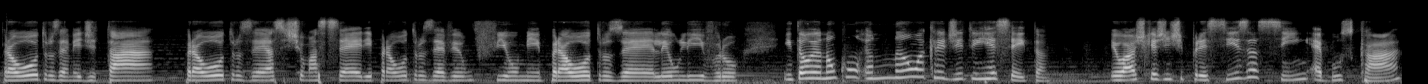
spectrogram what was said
para outros é meditar, para outros é assistir uma série, para outros é ver um filme, para outros é ler um livro. Então eu não, eu não acredito em receita. Eu acho que a gente precisa sim é buscar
